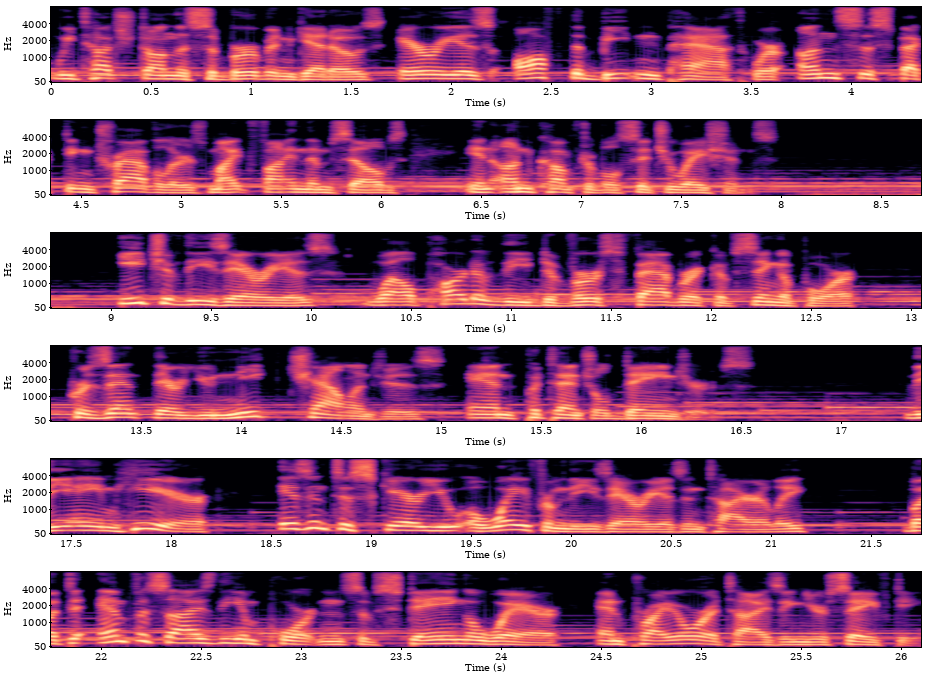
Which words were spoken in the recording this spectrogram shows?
we touched on the suburban ghettos, areas off the beaten path where unsuspecting travelers might find themselves in uncomfortable situations. Each of these areas, while part of the diverse fabric of Singapore, present their unique challenges and potential dangers. The aim here isn't to scare you away from these areas entirely, but to emphasize the importance of staying aware and prioritizing your safety.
